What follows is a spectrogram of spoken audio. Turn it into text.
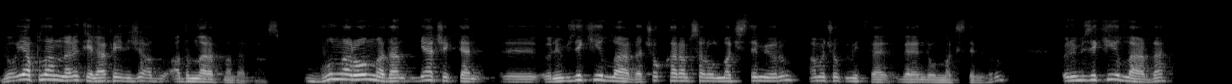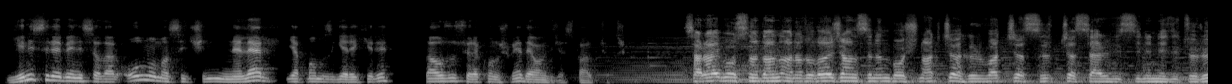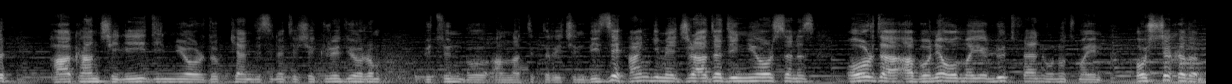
Ve o yapılanları telafi edici ad- adımlar atmaları lazım. Bunlar olmadan gerçekten e, önümüzdeki yıllarda çok karamsar olmak istemiyorum ama çok ümit ver, veren de olmak istemiyorum. Önümüzdeki yıllarda yeni Srebrenicalar olmaması için neler yapmamız gerekiri daha uzun süre konuşmaya devam edeceğiz Faruk Çalışkan. Saraybosna'dan Anadolu Ajansı'nın Boşnakça, Hırvatça, Sırpça servisinin editörü Hakan Çelik'i dinliyorduk. Kendisine teşekkür ediyorum. Bütün bu anlattıkları için bizi hangi mecrada dinliyorsanız orada abone olmayı lütfen unutmayın. Hoşçakalın.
